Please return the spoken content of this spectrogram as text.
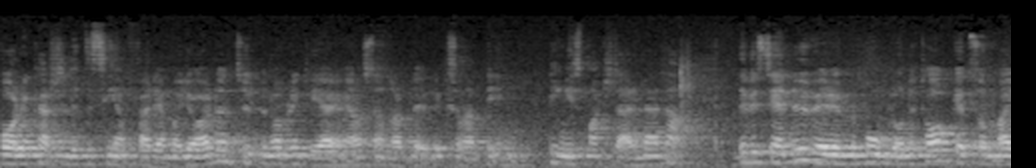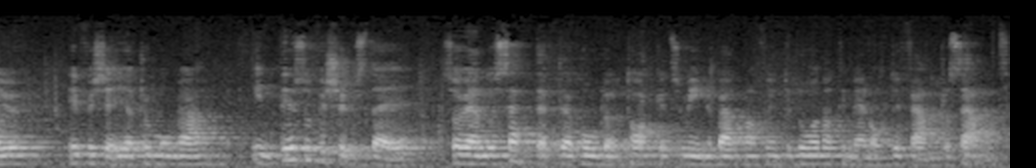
varit kanske lite senfärdiga med att göra den typen av regleringar och sen har det blivit liksom en ping, pingismatch däremellan. Det vi ser nu är det med bolånetaket som man ju i och för sig, jag tror många inte är så förtjusta i, så har vi ändå sett efter bolånetaket som innebär att man får inte låna till mer än 85 procent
